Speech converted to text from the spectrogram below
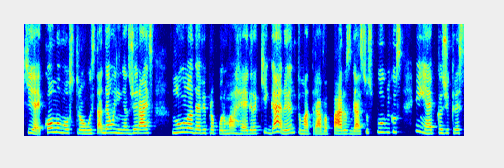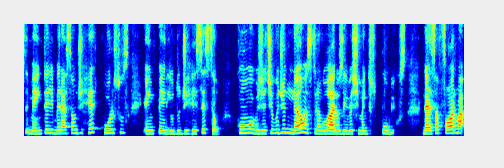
que é como mostrou o Estadão em linhas gerais Lula deve propor uma regra que garanta uma trava para os gastos públicos em épocas de crescimento e liberação de recursos em período de recessão, com o objetivo de não estrangular os investimentos públicos. Dessa forma,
